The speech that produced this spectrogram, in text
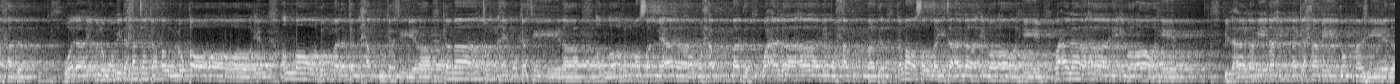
أحدا ولا يبلغ مدحتك قول قائل اللهم لك الحمد كثيرا كما تنعم كثيرا. اللهم صل على محمد وعلى آل محمد كما صليت على إبراهيم وعلى آل إبراهيم. في العالمين إنك حميد مجيد.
